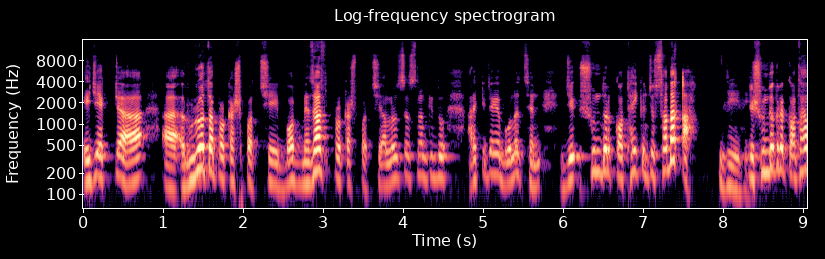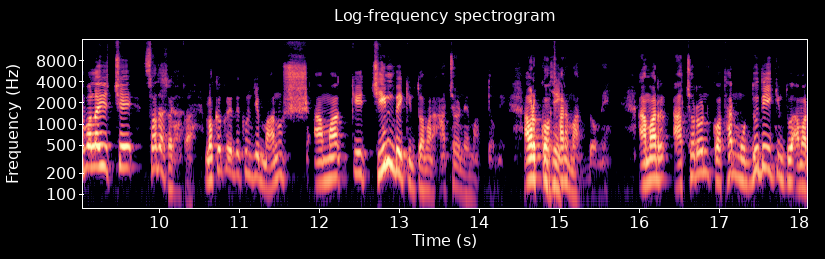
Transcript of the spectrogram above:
এই যে একটা রূঢ়তা প্রকাশ পাচ্ছে বদমেজাজ প্রকাশ পাচ্ছে। আল্লাহ ইসলাম কিন্তু আরেকটি জায়গায় বলেছেন যে সুন্দর কথাই কিন্তু সদাকা। যে সুন্দর করে কথা বলাই হচ্ছে সদাকা। সদকা। লক্ষ্য করে দেখুন যে মানুষ আমাকে চিনবে কিন্তু আমার আচরণের মাধ্যমে আমার কথার মাধ্যমে। আমার আচরণ কথার মধ্য দিয়েই কিন্তু আমার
